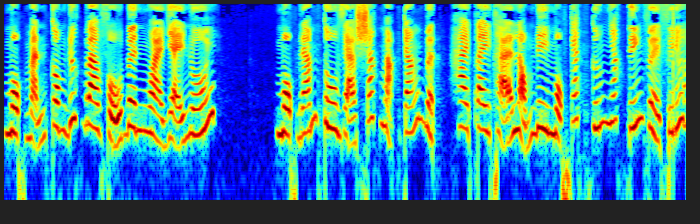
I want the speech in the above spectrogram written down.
Một mảnh công đức bao phủ bên ngoài dãy núi. Một đám tu giả sắc mặt trắng bịch, hai tay thả lỏng đi một cách cứng nhắc tiến về phía.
